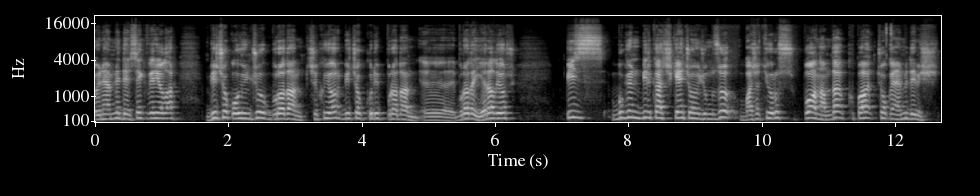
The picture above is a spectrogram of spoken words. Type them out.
önemli destek veriyorlar. Birçok oyuncu buradan çıkıyor. Birçok kulüp buradan e, burada yer alıyor. Biz bugün birkaç genç oyuncumuzu başlatıyoruz. Bu anlamda kupa çok önemli demiş.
